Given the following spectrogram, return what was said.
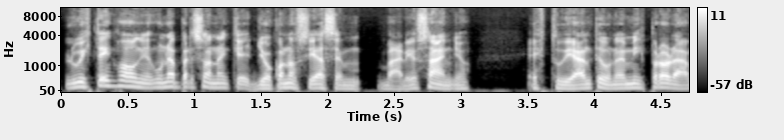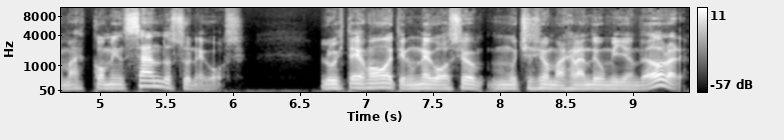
Luis Teijón es una persona que yo conocí hace varios años, estudiante de uno de mis programas, comenzando su negocio. Luis Teijón tiene un negocio muchísimo más grande de un millón de dólares.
